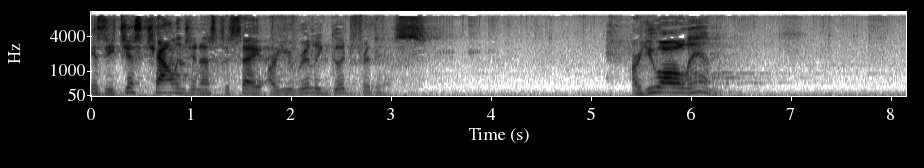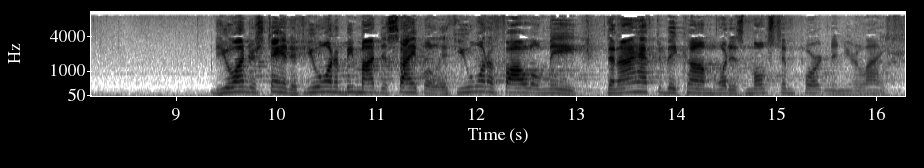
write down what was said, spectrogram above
Is he just challenging us to say, are you really good for this? Are you all in? Do you understand? If you want to be my disciple, if you want to follow me, then I have to become what is most important in your life.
